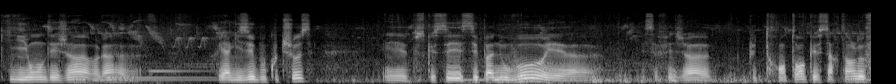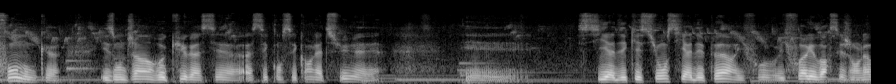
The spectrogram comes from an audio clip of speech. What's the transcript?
qui ont déjà voilà, réaliser beaucoup de choses. Et, parce que c'est pas nouveau et, ça fait déjà plus de 30 ans que certains le font. Donc ils ont déjà un recul assez conséquent là-dessus. S'il y a des questions, s'il y a des peurs, il faut, il faut aller voir ces gens-là.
